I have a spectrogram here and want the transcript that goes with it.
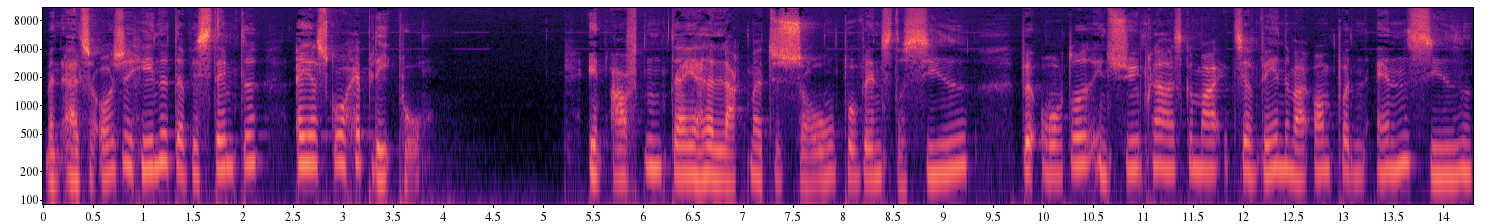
men altså også hende, der bestemte, at jeg skulle have blæ på. En aften, da jeg havde lagt mig til sove på venstre side, beordrede en sygeplejerske mig til at vende mig om på den anden side,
